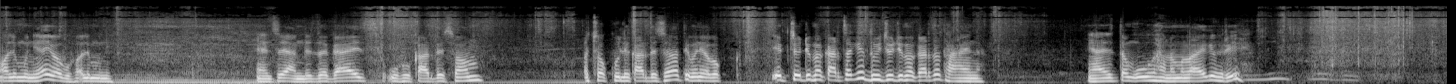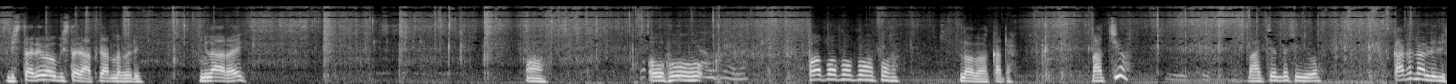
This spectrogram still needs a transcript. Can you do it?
अलि मुनि है बाबु अलि मुनि यहाँ चाहिँ हामीले त गाइज उखु काट्दैछौँ चक्कुले काट्दैछ त्यो पनि अब एकचोटिमा काट्छ कि दुईचोटिमा काट्छ थाहा छैन। यहाँ एकदम ऊ खानु मन लाग्यो कि फेरि। बिस्तारै बाबु बिस्तारै हात काट्ला फेरि। मिलाएर है। अँ। ओहो प प प प ल ल काट। भाँच्यो? भाँच्यो त ठिक हो। काट न अलिअलि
